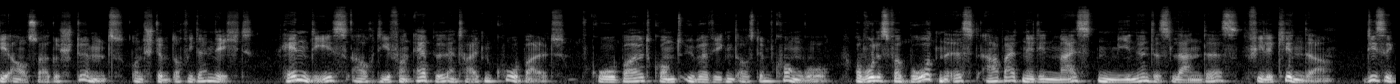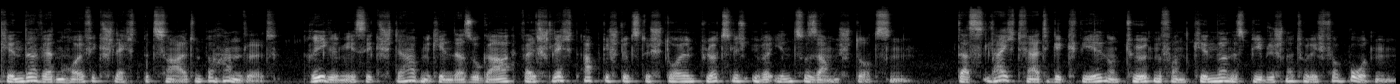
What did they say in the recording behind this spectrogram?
Die Aussage stimmt und stimmt auch wieder nicht. Handys, auch die von Apple, enthalten Kobalt. Kobalt kommt überwiegend aus dem Kongo. Obwohl es verboten ist, arbeiten in den meisten Minen des Landes viele Kinder. Diese Kinder werden häufig schlecht bezahlt und behandelt. Regelmäßig sterben Kinder sogar, weil schlecht abgestützte Stollen plötzlich über ihnen zusammenstürzen. Das leichtfertige Quälen und Töten von Kindern ist biblisch natürlich verboten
